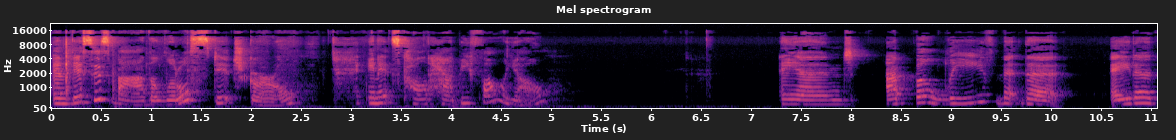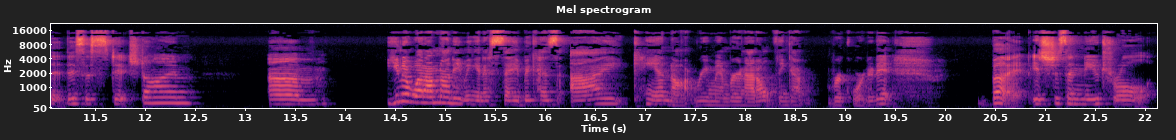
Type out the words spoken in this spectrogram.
And this is by the Little Stitch Girl. And it's called Happy Fall, y'all. And I believe that the Aida that this is stitched on, um, you know what, I'm not even going to say because I cannot remember and I don't think I recorded it, but it's just a neutral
